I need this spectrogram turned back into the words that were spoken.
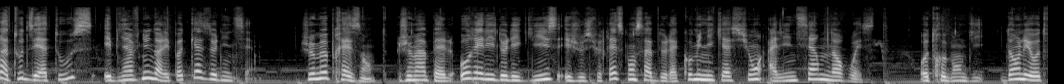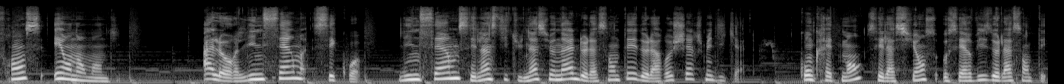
à toutes et à tous et bienvenue dans les podcasts de l'INSERM. Je me présente, je m'appelle Aurélie de l'Église et je suis responsable de la communication à l'INSERM Nord-Ouest, autrement dit dans les Hauts-de-France et en Normandie. Alors, l'INSERM, c'est quoi? L'INSERM, c'est l'Institut national de la santé et de la recherche médicale. Concrètement, c'est la science au service de la santé.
